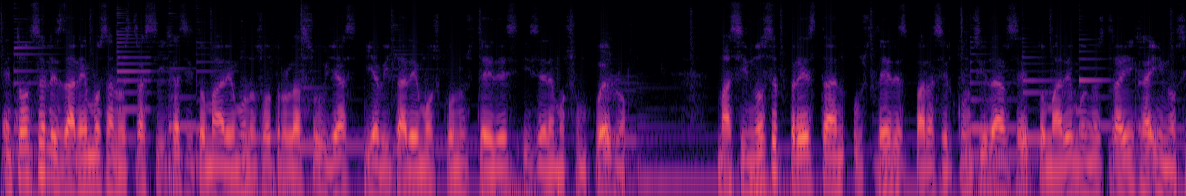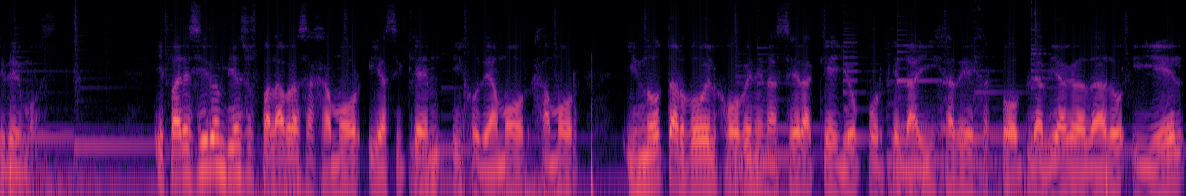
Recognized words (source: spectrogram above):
Entonces les daremos a nuestras hijas y tomaremos nosotros las suyas y habitaremos con ustedes y seremos un pueblo. Mas si no se prestan ustedes para circuncidarse, tomaremos nuestra hija y nos iremos. Y parecieron bien sus palabras a Jamor y a Siquem, hijo de Amor, Jamor, y no tardó el joven en hacer aquello porque la hija de Jacob le había agradado y él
